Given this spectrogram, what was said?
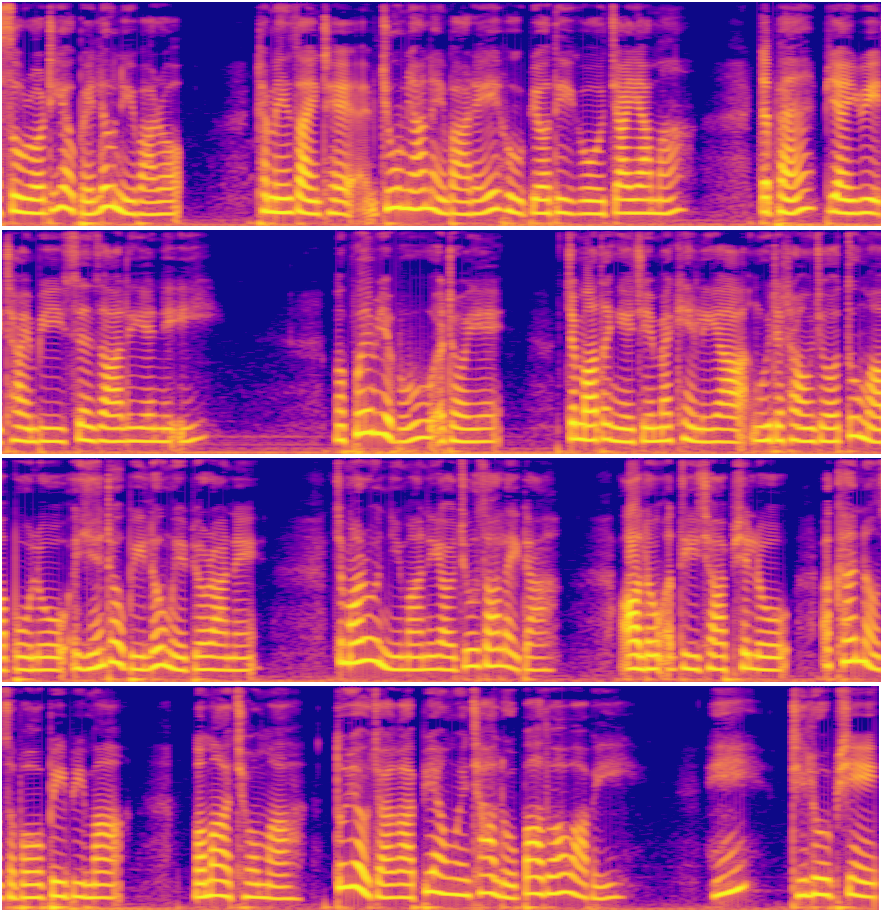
အဆိုတော်တယောက်ပဲလုပ်နေပါတော့ထမင်းဆိုင်ထက်အကျိုးများနိုင်ပါတယ်ဟုပြောသည်ကိုကြားရမှာတပံပြန်၍ထိုင်ပြီးစဉ်းစားလျက်နေ၏မပွင့်ဖြစ်ဘူးအတော်ရဲ့ ကျမတငယ်ချင်းမခင်လေးကငွေတစ်ထောင်ကျော်သူ့မှာပို့လို့အရင်ထုတ်ပြီးလုပ်မယ်ပြောတာနဲ့ကျမတို့ညီမနှစ်ယောက်စူးစမ်းလိုက်တာအလုံးအတီချဖြစ်လို့အခန်းတော်သဘောပေးပြီးမှမမချောမှာသူ့ယောက်ျားကပြန်ဝင်ချလို့ပါသွားပါပြီဟင်ဒီလိုဖြင့်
